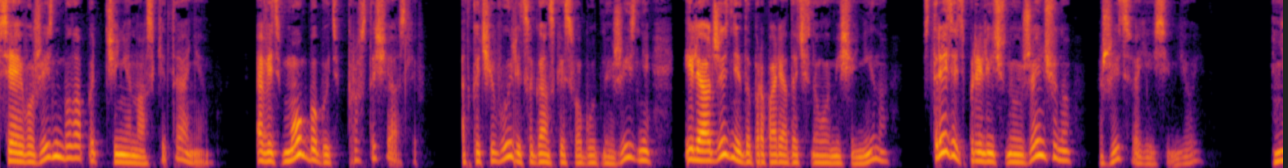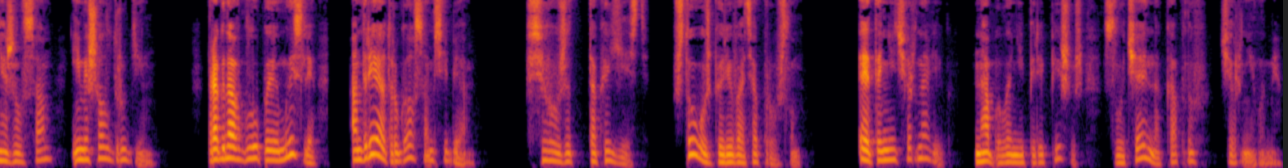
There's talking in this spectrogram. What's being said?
Вся его жизнь была подчинена скитаниям. А ведь мог бы быть просто счастлив. От кочевой или цыганской свободной жизни, или от жизни добропорядочного мещанина, встретить приличную женщину, жить своей семьей. Не жил сам и мешал другим. Прогнав глупые мысли, Андрей отругал сам себя. Все уже так и есть. Что уж горевать о прошлом. Это не черновик. На было не перепишешь, случайно капнув чернилами.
